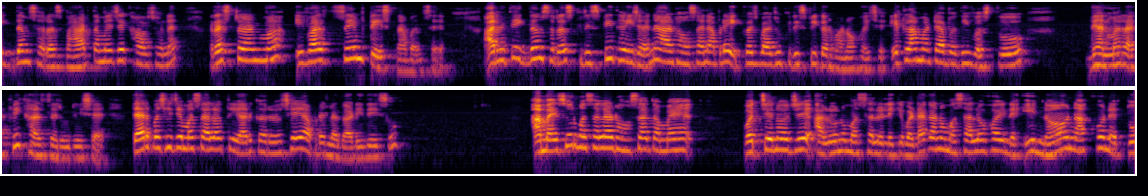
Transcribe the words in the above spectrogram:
એકદમ સરસ. બહાર તમે જે ખાવ છો ને રેસ્ટોરન્ટમાં એવા સેમ ટેસ્ટના બનશે. આ રીતે એકદમ સરસ ક્રિસ્પી થઈ જાય ને, આ ઢોસાને આપણે એક જ બાજુ ક્રિસ્પી કરવાનો હોય છે. એટલા માટે આ બધી વસ્તુઓ ધ્યાનમાં રાખવી ખાસ જરૂરી છે. ત્યાર પછી જે મસાલો તૈયાર કર્યો છે એ આપણે લગાડી દઈશું. આ મૈસૂર મસાલા ઢોસા તમે વચ્ચેનો જે આલુનો મસાલો એટલે કે બટાકાનો મસાલો હોય ને, એ ન નાખો ને તો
